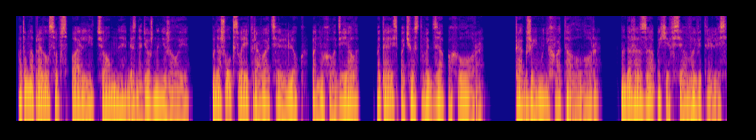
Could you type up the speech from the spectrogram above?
Потом направился в спальни, темные, безнадежно нежилые. Подошел к своей кровати, лег, понюхал одеяло, пытаясь почувствовать запах лоры. Как же ему не хватало Лоры. Но даже запахи все выветрились.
